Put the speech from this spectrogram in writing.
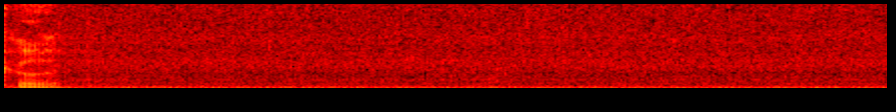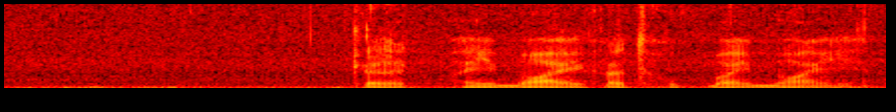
เกิด เกิดบ่อยๆก็ทุกบ่อยๆ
